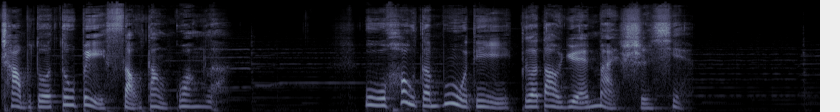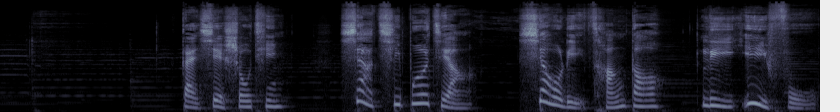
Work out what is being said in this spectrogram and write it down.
差不多都被扫荡光了。武后的目的得到圆满实现。感谢收听，下期播讲：笑里藏刀，李义府，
